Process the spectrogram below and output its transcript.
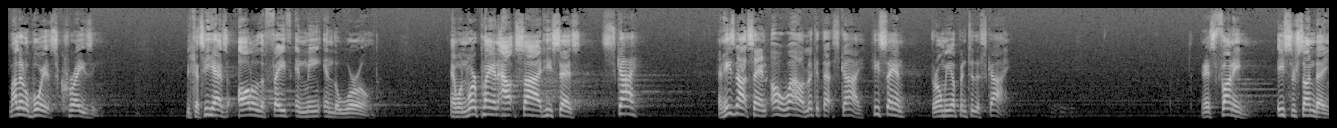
My little boy is crazy because he has all of the faith in me in the world. And when we're playing outside, he says, Sky. And he's not saying, Oh, wow, look at that sky. He's saying, Throw me up into the sky. And it's funny Easter Sunday,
